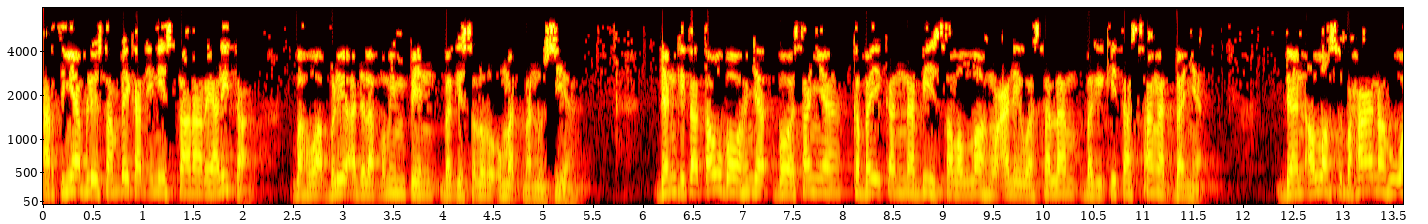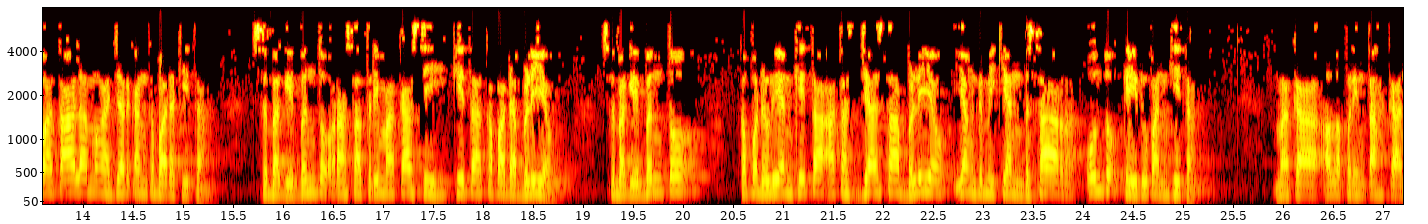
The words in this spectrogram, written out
Artinya beliau sampaikan ini secara realita bahwa beliau adalah pemimpin bagi seluruh umat manusia. Dan kita tahu bahwasanya, bahwasanya kebaikan Nabi sallallahu alaihi wasallam bagi kita sangat banyak. Dan Allah Subhanahu wa taala mengajarkan kepada kita sebagai bentuk rasa terima kasih kita kepada beliau, sebagai bentuk kepedulian kita atas jasa beliau yang demikian besar untuk kehidupan kita. Maka Allah perintahkan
